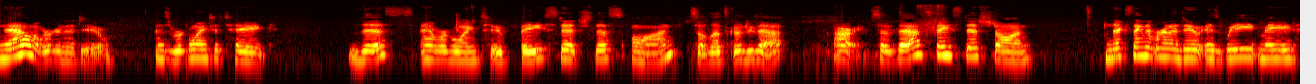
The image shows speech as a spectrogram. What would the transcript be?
Now what we're going to do is we're going to take this and we're going to base stitch this on. So let's go do that. Alright, so that's base stitched on. Next thing that we're going to do is we made,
